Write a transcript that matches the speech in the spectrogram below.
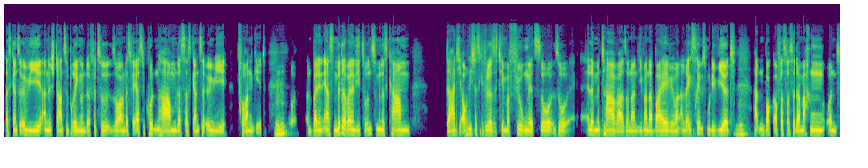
das Ganze irgendwie an den Start zu bringen und dafür zu sorgen, dass wir erste Kunden haben, dass das Ganze irgendwie vorangeht. Mhm. Und bei den ersten Mitarbeitern, die zu uns zumindest kamen, da hatte ich auch nicht das Gefühl, dass das Thema Führung jetzt so, so elementar war, sondern die waren dabei, wir waren alle extrem motiviert, mhm. hatten Bock auf das, was wir da machen und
